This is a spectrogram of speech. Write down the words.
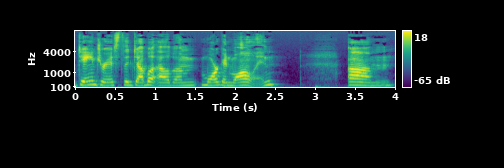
"Dangerous" the double album Morgan Wallen, um,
